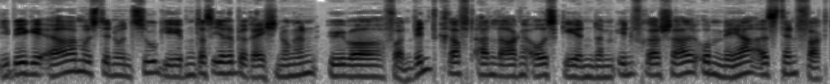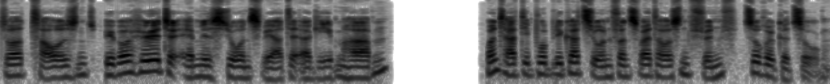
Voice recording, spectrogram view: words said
Die BGR musste nun zugeben, dass ihre Berechnungen über von Windkraftanlagen ausgehendem Infraschall um mehr als den Faktor 1000 überhöhte Emissionswerte ergeben haben und hat die Publikation von 2005 zurückgezogen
